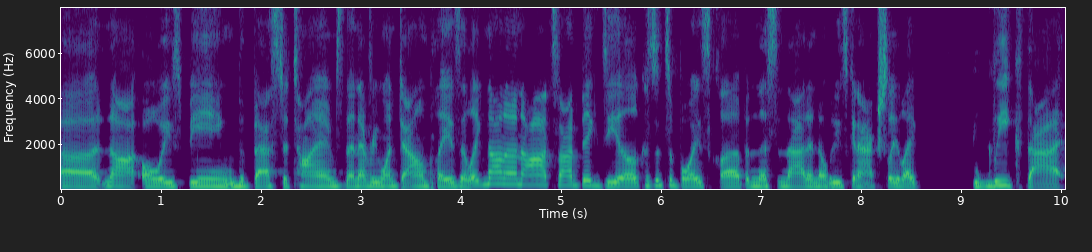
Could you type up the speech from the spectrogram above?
uh not always being the best at times then everyone downplays it like no no no it's not a big deal because it's a boys club and this and that and nobody's gonna actually like leak that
